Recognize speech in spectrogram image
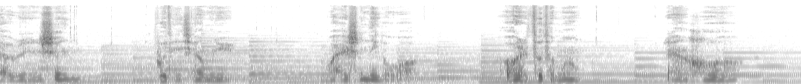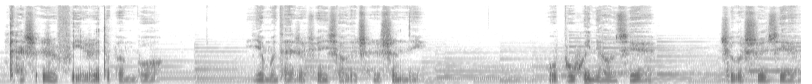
假如人生不曾相遇，我还是那个我，偶尔做做梦，然后开始日复一日的奔波，淹没在这喧嚣的城市里。我不会了解这个世界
